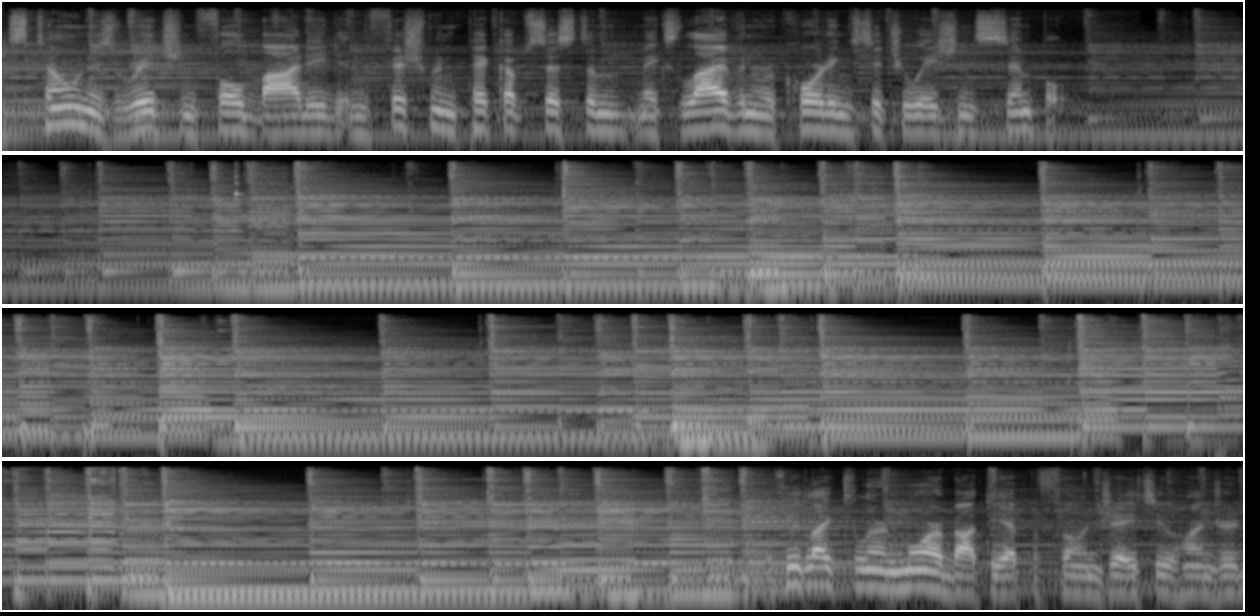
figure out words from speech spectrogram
Its tone is rich and full-bodied, and the Fishman pickup system makes live and recording situations simple. If you'd like to learn more about the Epiphone J200,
